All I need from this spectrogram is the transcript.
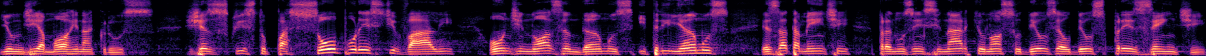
e um dia morre na cruz Jesus Cristo passou por este vale onde nós andamos e trilhamos exatamente para nos ensinar que o nosso Deus é o Deus presente,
